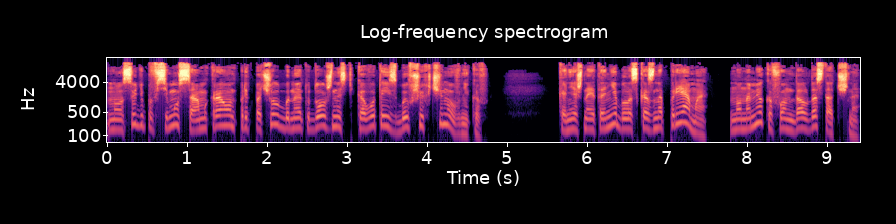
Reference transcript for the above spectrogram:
но, судя по всему, сам Краун предпочел бы на эту должность кого-то из бывших чиновников. Конечно, это не было сказано прямо, но намеков он дал достаточно.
